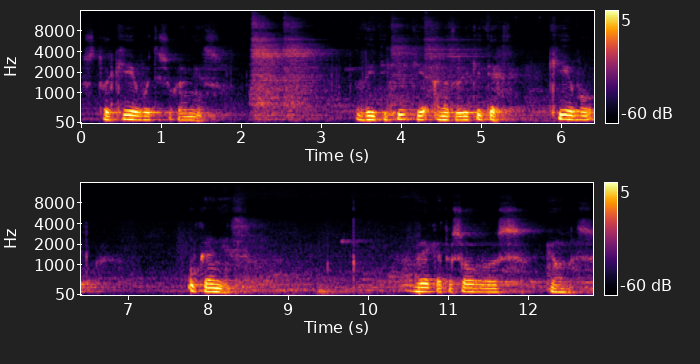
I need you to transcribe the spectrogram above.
στο Κίεβο της Ουκρανίας. Δυτική και Ανατολική τέχνη. Κίεβο Ουκρανίας. 18ος αιώνας.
